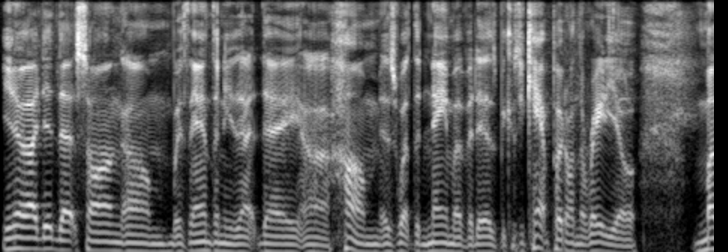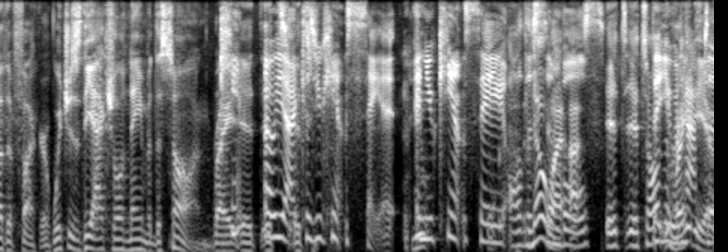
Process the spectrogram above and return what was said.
You know, I did that song um, with Anthony that day. Uh, hum is what the name of it is because you can't put on the radio motherfucker, which is the actual name of the song, right? It- oh yeah, because you can't say it, and you can't say all the no, I- I- symbols. it's it's on the you would have to radio.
